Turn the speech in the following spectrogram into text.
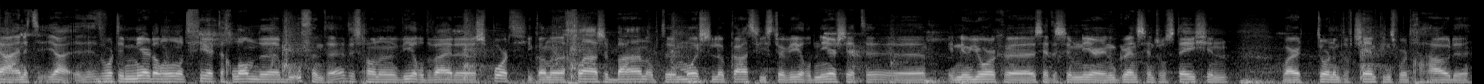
ja, en het, ja, het wordt in meer dan 140 landen beoefend. Hè. Het is gewoon een wereldwijde sport. Je kan een glazen baan op de mooiste locaties ter wereld neerzetten. Uh, in New York uh, zetten ze hem neer in Grand Central Station... waar het Tournament of Champions wordt gehouden.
